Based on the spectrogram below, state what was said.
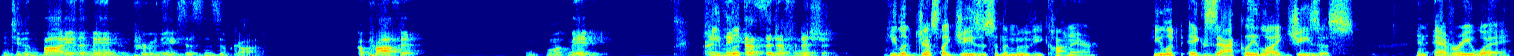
into the body of the man who proved the existence of God? A prophet, M- maybe. I think looked- that's the definition. He looked just like Jesus in the movie Con Air. He looked exactly like Jesus in every way.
